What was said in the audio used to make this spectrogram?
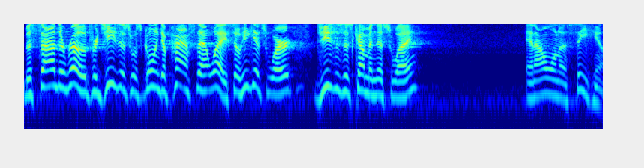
beside the road, for Jesus was going to pass that way. So he gets word Jesus is coming this way and I want to see him.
